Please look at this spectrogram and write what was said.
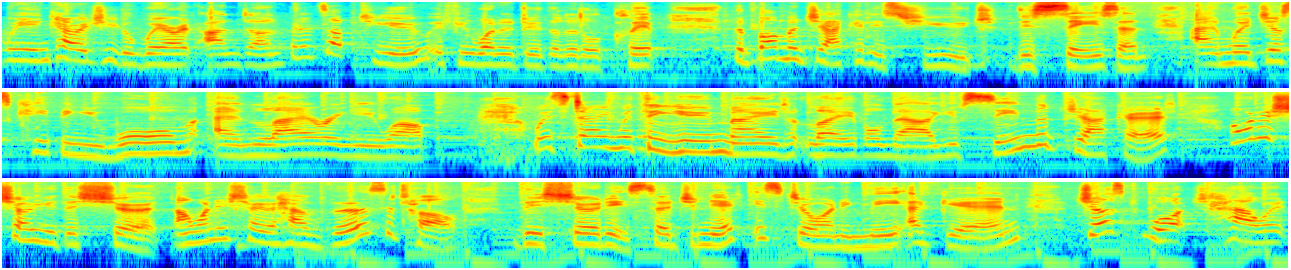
we encourage you to wear it undone, but it's up to you if you want to do the little clip. The bomber jacket is huge this season, and we're just keeping you warm and layering you up. We're staying with the You Made label now. You've seen the jacket. Want to show you the shirt. I want to show you how versatile this shirt is. So Jeanette is joining me again. Just watch how it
